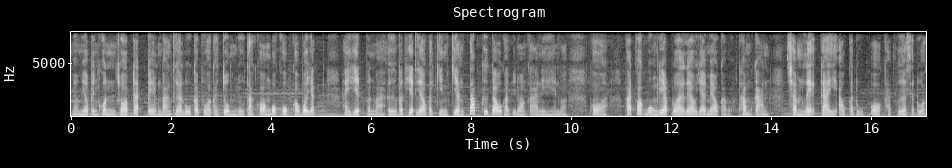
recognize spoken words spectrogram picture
แมวเมียวเป็นคนชอบดัดแปลงบางเทือลูกกับผัวก็จมอยู่ถ้าของบ่ครบเขาบ่อยาก ให้เฮ็ดเพิ่นว่าเออบัดเฮ็ดแล้วก็กินเกียงตับคือเก่าค่ะพี่น้องค่ะนี่เห็นบ่พ่อพัดผักบุงเรียบร้อยแล้วยายแมวก็ทำการช่ำแหละไก่เอากระดูกออกค่ะ เพื่อสะดวก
